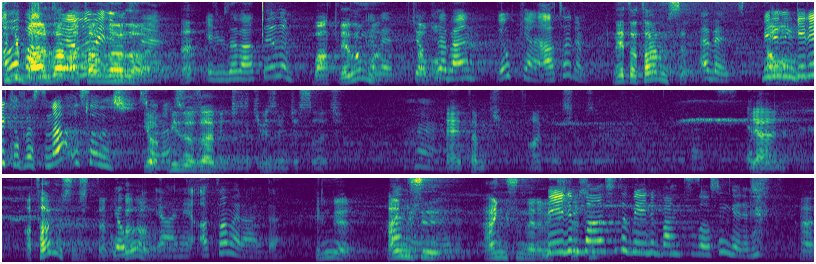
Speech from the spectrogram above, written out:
Çünkü Ama bardağı bantlayalım atanlar da var. elimize. Ha? Elimize bantlayalım. Bantlayalım mı? Evet. Tamam. Yoksa ben yok yani atarım. Net atar mısın? Evet. Birinin Tamam. geri kafasına ıslanır. Yok sonra. biz özel bineceğiz. ikimiz bineceğiz sadece. Evet tabii ki. Arkadaşlarımız öyle. evet. Yani. Atar mısın cidden? Yok o kadar mı? yani atmam herhalde. Bilmiyorum. Hangisi hangisini denemek Bir elim istiyorsun? bağımsız da bir elim bantsız olsun görelim. Ha,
